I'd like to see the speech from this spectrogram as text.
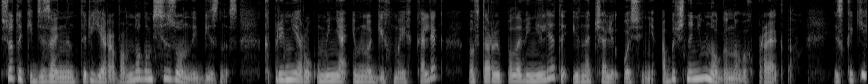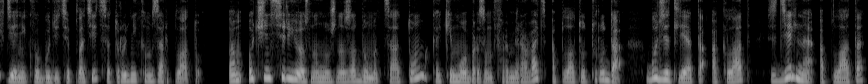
Все-таки дизайн интерьера во многом сезонный бизнес. К примеру, у меня и многих моих коллег во второй половине лета и в начале осени обычно немного новых проектов. Из каких денег вы будете платить сотрудникам зарплату? Вам очень серьезно нужно задуматься о том, каким образом формировать оплату труда. Будет ли это оклад, сдельная оплата,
